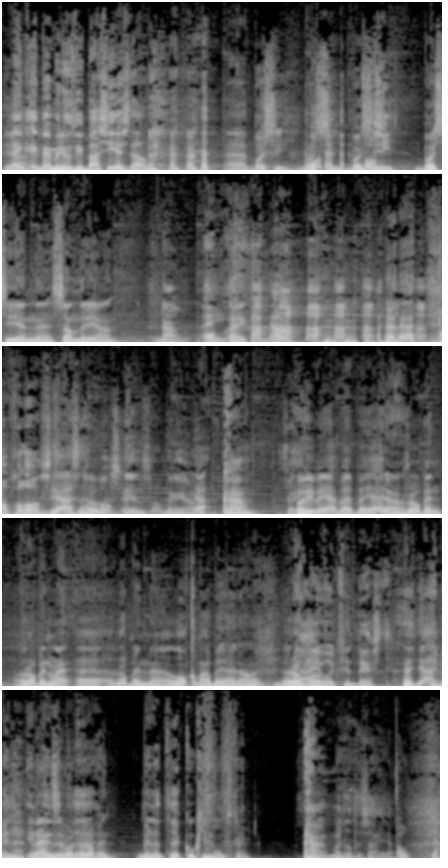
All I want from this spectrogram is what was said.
Ik, ik ben benieuwd wie Bassie is dan. Eh Bossie. Bossie. Bossie. Bossie. Bossie en eh, Sandriaan. Nou, Hey, Kijk. nou, opgelost. Ja, zo. Bossie en Sander. Ja. Nou. Maar wie ben jij, ben jij dan? Robin, Robin, eh, Robin Lokema ben jij dan, hè? De Ja, joh, ik vind het best. Ja, ik ben, ik ben het, wordt Robin. Ik ben het cookie monster. maar dat is zijde. Oh, ja.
